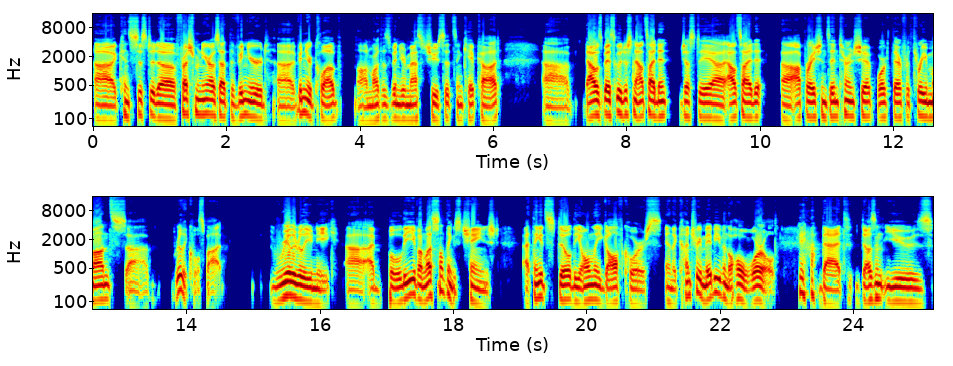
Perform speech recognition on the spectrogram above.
uh, consisted of freshman year. I was at the Vineyard uh, Vineyard Club on Martha's Vineyard, Massachusetts, in Cape Cod. Uh, that was basically just an outside, just a uh, outside uh, operations internship. Worked there for three months. Really cool spot. Really, really unique. I believe, unless something's changed, I think it's still the only golf course in the country, maybe even the whole world, Yeah. that doesn't use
